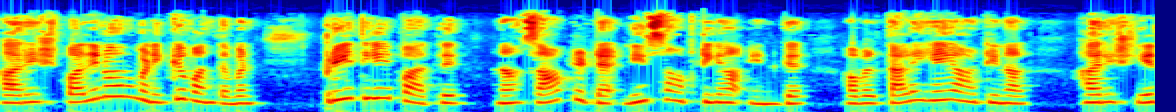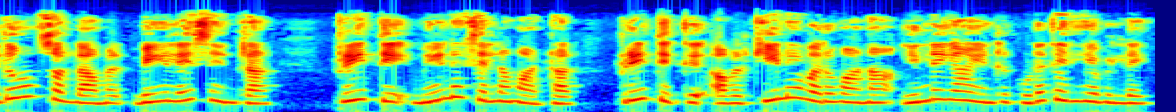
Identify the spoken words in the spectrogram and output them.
ஹரிஷ் பதினோரு மணிக்கு வந்தவன். பிரீத்தியை பார்த்து நான் சாப்பிட்டுட்டேன். நீ சாப்பிட்டியா? என்க. அவள் தலையை ஆட்டினாள். ஹரிஷ் எதுவும் சொல்லாமல் மேலே சென்றான். பிரீத்தி மேலே செல்ல மாட்டாள். பிரீத்திக்கு அவள் கீழே வருவானா இல்லையா என்று கூட தெரியவில்லை.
